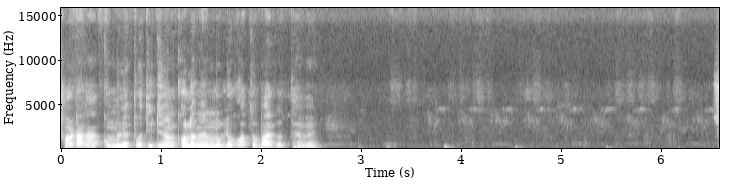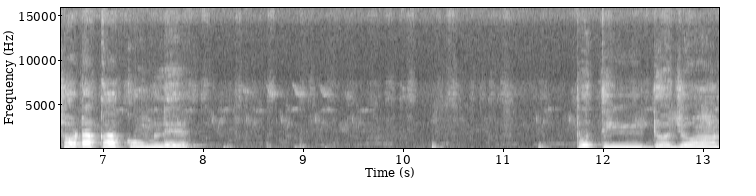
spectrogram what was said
ছ টাকা কমলে প্রতি ডজন কলমের মূল্য কত বার করতে হবে? ছ টাকা কমলে প্রতি ডজন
